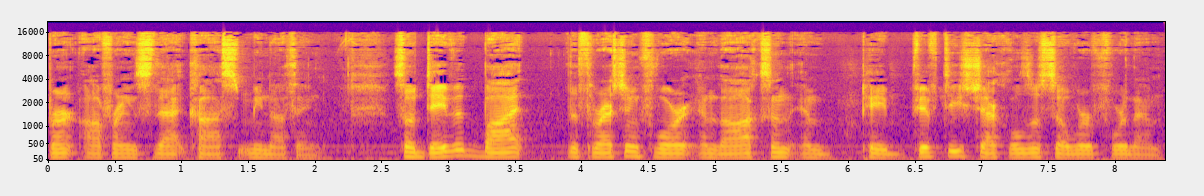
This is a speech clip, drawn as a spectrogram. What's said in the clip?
burnt offerings that cost me nothing. So David bought the threshing floor and the oxen and paid fifty shekels of silver for them.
